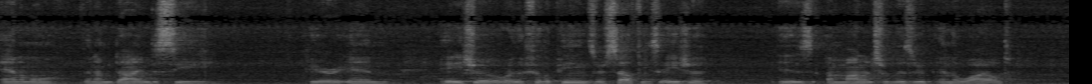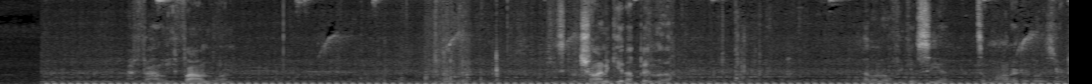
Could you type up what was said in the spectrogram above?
animal that I'm dying to see here in Asia or the Philippines or Southeast Asia is a monitor lizard in the wild. I finally found one. He's trying to get up in the. I don't know if you can see him. It's a monitor lizard.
